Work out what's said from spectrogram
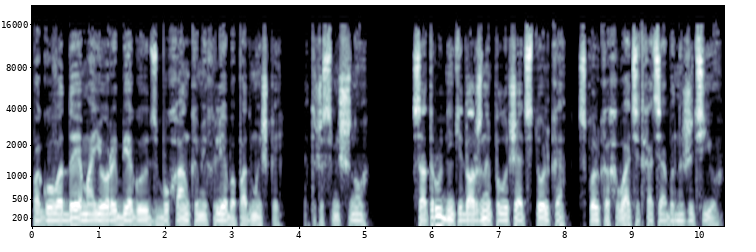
По ГУВД майоры бегают с буханками хлеба под мышкой. Это же смешно. Сотрудники должны получать столько, сколько хватит хотя бы на житье.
